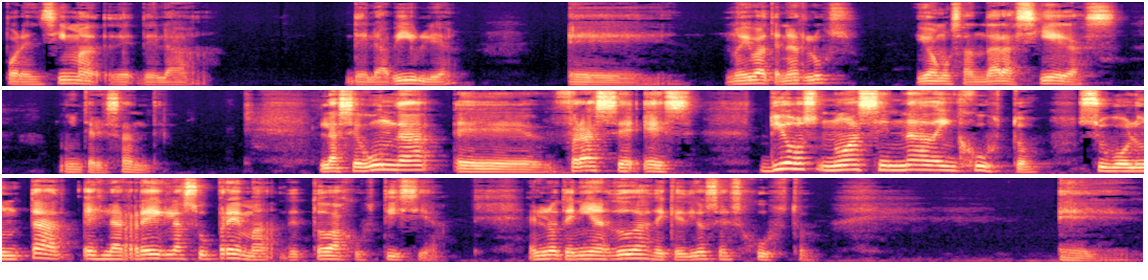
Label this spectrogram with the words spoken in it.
por encima de, la, de la, Biblia, eh, no iba a tener luz, íbamos a andar a ciegas. Muy interesante. La segunda eh, frase es, Dios no hace nada injusto, su voluntad es la regla suprema de toda justicia. Él no tenía dudas de que Dios es justo. Eh,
